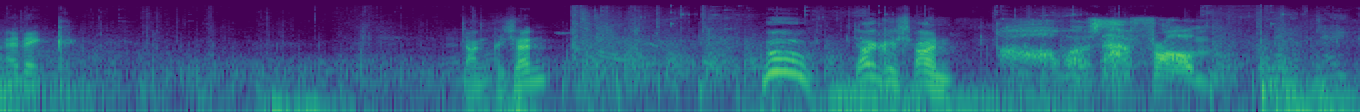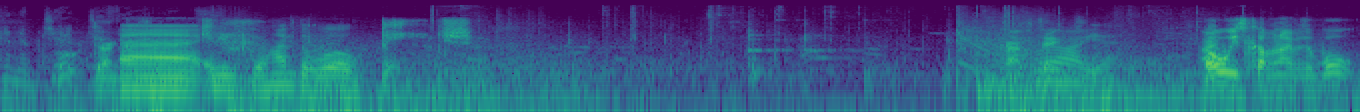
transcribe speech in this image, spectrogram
Medic. Dankeschön. Woo! Dankeschön! Ah, oh, where was that from? We have taken objective. Uh, Dankeschön. he's behind the wall. Bitch. Crap, Where are you? Oh, he's coming over the wall.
